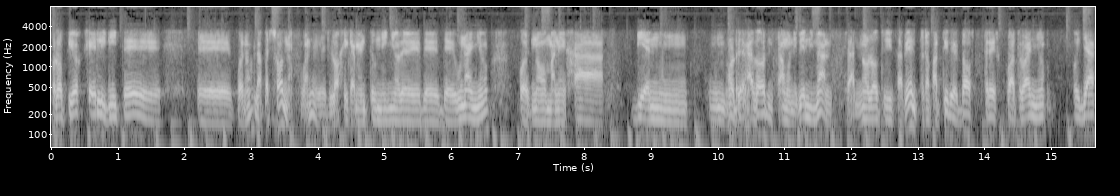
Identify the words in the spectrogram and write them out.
propios que limite eh, bueno la persona. Bueno, eh, lógicamente un niño de, de- un año pues no maneja bien un, un ordenador, vamos, ni bien ni mal, o sea, no lo utiliza bien, pero a partir de dos, tres, cuatro años, pues ya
